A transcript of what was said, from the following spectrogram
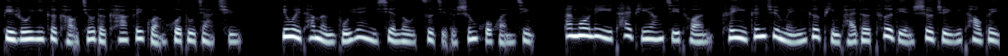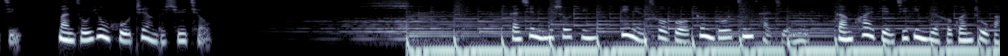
比如一个考究的咖啡馆或度假区，因为他们不愿意泄露自己的生活环境。爱茉莉太平洋集团可以根据每一个品牌的特点设置一套背景，满足用户这样的需求。感谢您的收听，避免错过更多精彩节目，赶快点击订阅和关注吧。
